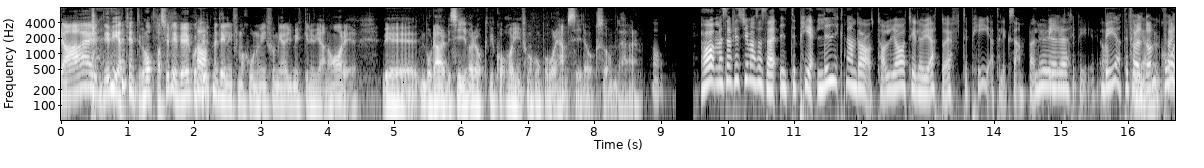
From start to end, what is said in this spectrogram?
Nej, det vet vi inte. Vi hoppas ju det. Vi har ju gått Ja. ut med en del information och vi informerar ju mycket nu i januari. Vi, både arbetsgivare och vi har ju information på vår hemsida också om det här. Ja. Ja, men sen finns det ju massa så här ITP-liknande avtal. Jag tillhör ju ett och FTP till exempel. Hur är det? BTP? Ja. BTP, Följ de, följer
